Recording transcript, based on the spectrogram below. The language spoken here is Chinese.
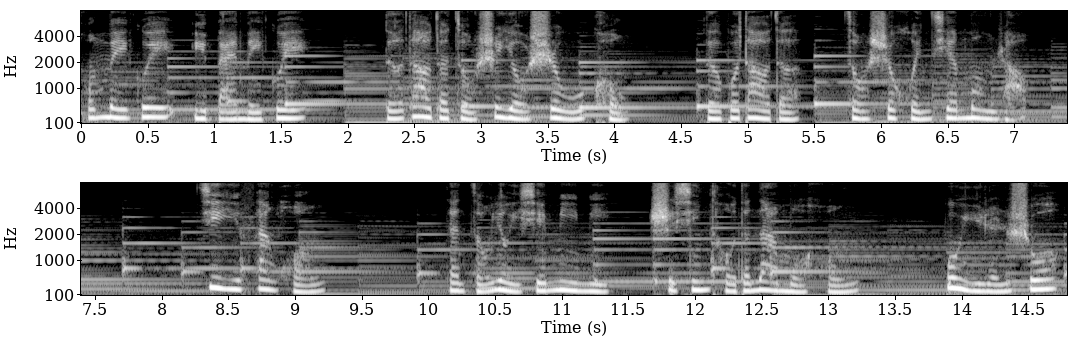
红玫瑰与白玫瑰，得到的总是有恃无恐，得不到的总是魂牵梦绕。记忆泛黄，但总有一些秘密是心头的那抹红，不与人说，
